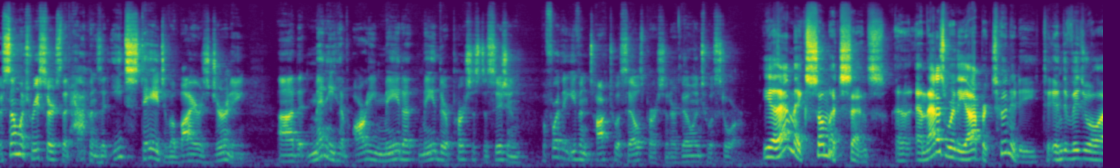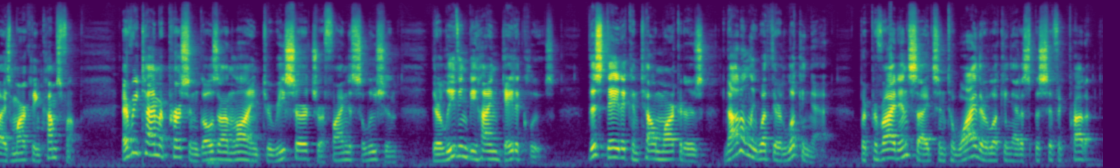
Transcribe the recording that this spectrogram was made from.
there's so much research that happens at each stage of a buyer's journey uh, that many have already made, a, made their purchase decision before they even talk to a salesperson or go into a store. Yeah, that makes so much sense. And, and that is where the opportunity to individualize marketing comes from. Every time a person goes online to research or find a solution, they're leaving behind data clues. This data can tell marketers not only what they're looking at, but provide insights into why they're looking at a specific product.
